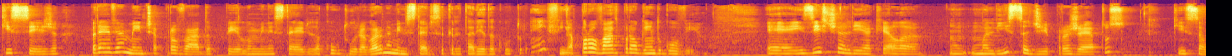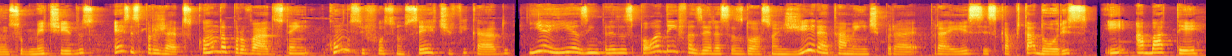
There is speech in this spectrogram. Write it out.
que seja previamente aprovada pelo Ministério da Cultura. Agora não é Ministério, Secretaria da Cultura. Enfim, aprovado por alguém do governo. É, existe ali aquela uma lista de projetos que são submetidos. Esses projetos, quando aprovados, têm como se fosse um certificado, e aí as empresas podem fazer essas doações diretamente para esses captadores e abater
